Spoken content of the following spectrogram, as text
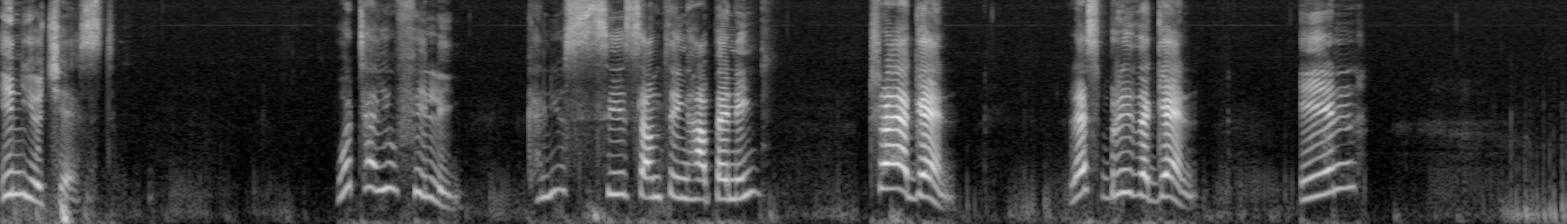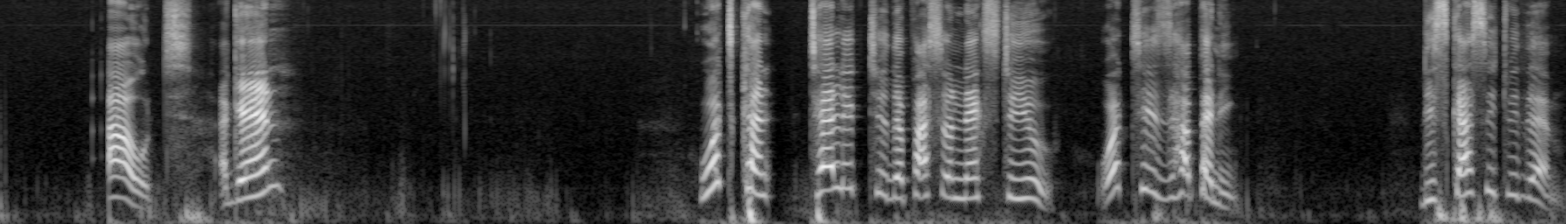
in your chest? What are you feeling? Can you see something happening? Try again. Let's breathe again. In, out. Again. What can Tell it to the person next to you. What is happening? Discuss it with them.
